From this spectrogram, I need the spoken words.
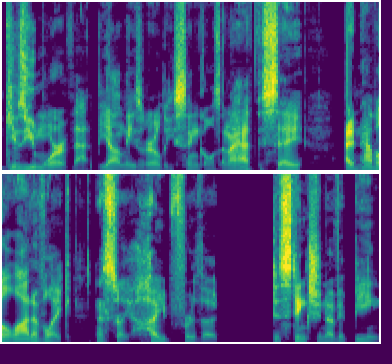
gives you more of that beyond these early singles. And I have to say, I didn't have a lot of like necessarily hype for the distinction of it being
